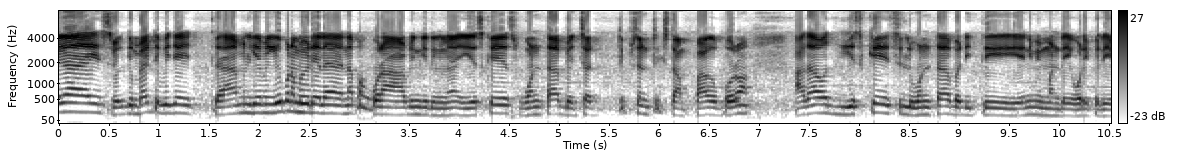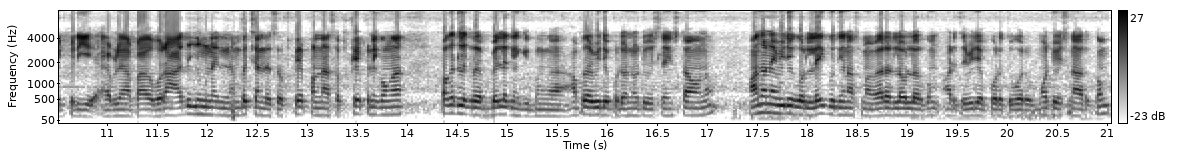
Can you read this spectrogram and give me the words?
Hi guys welcome back to Vijay Tamil gaming இப்போ நம்ம வீடியோவில் என்ன பார்க்க போகிறோம் அப்படின்னு கேட்டிங்கன்னா SKS one tap headshot tips and tricks தான் பார்க்க போகிறோம் அதாவது எஸ்கேஎஸில் ஒன் டாப் அடித்து எனிமி மண்டை உடைப்பது எப்படி அப்படின்னு பார்க்க போகிறோம் அதுக்கு முன்னாடி நம்ம சேனலை சப்ஸ்கிரைப் பண்ணால் சப்ஸ்கிரைப் பண்ணிக்கோங்க. பக்கத்தில் இருக்கிற பெல்லை கிளிக் பண்ணுங்கள் அப்போ தான் வீடியோ போட்ட நோட்டிஃபிகேஷன் இன்ஸ்டா ஆகணும். அந்த வீடியோக்கு ஒரு லைக் கொடுத்தீங்கன்னா சும்மா வேறு லெவலில் இருக்கும். அடுத்த வீடியோ போகிறதுக்கு ஒரு மோட்டிவேஷனாக இருக்கும்.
